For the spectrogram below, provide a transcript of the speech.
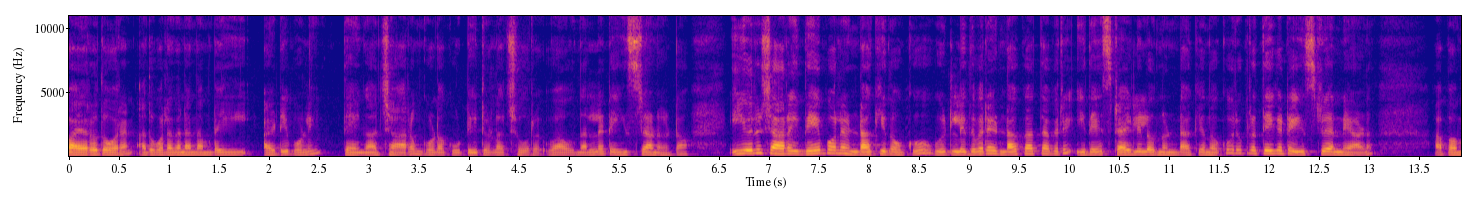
പയറ് തോരൻ അതുപോലെ തന്നെ നമ്മുടെ ഈ അടിപൊളി തേങ്ങാച്ചാറും കൂടെ കൂട്ടിയിട്ടുള്ള ചോറ്. വാവ് നല്ല ടേസ്റ്റാണ് കേട്ടോ. ഈ ഒരു ചാറ് ഇതേപോലെ ഉണ്ടാക്കി നോക്കൂ. വീട്ടിൽ ഇതുവരെ ഉണ്ടാക്കാത്തവർ ഇതേ സ്റ്റൈലിൽ ഒന്ന് ഉണ്ടാക്കി നോക്കൂ. ഒരു പ്രത്യേക ടേസ്റ്റ് തന്നെയാണ്. അപ്പം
